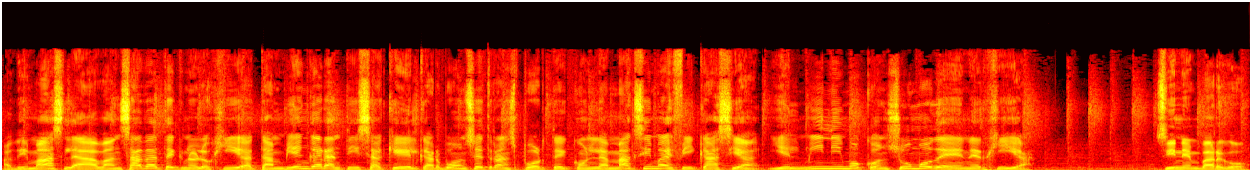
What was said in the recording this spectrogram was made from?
Además, la avanzada tecnología también garantiza que el carbón se transporte con la máxima eficacia y el mínimo consumo de energía. Sin embargo,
